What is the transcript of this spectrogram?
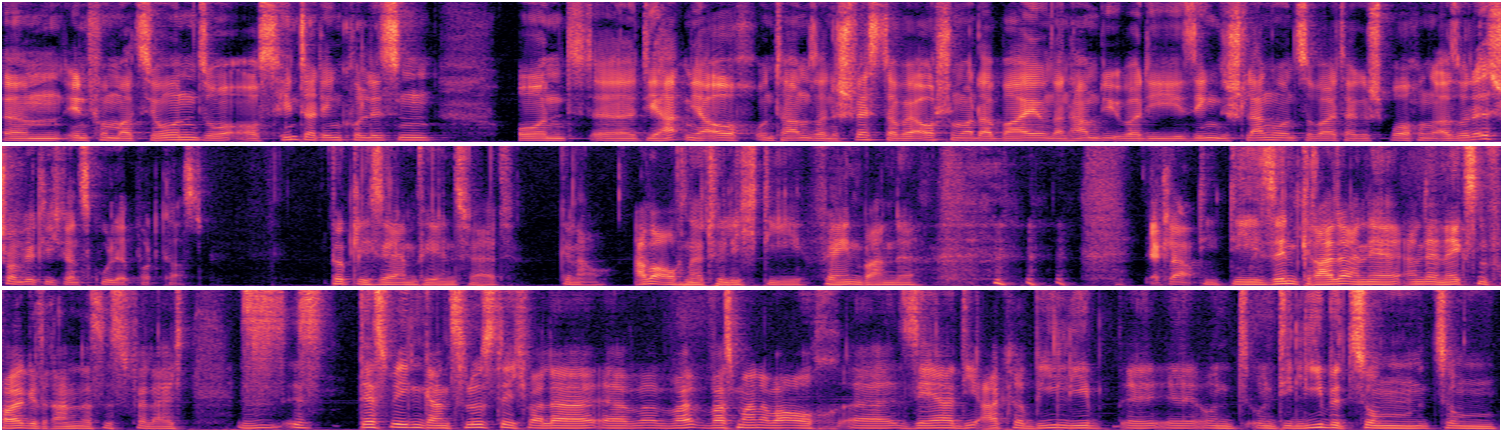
ähm, Informationen, so aus hinter den Kulissen. Und äh, die hatten ja auch, unter anderem seine Schwester war ja auch schon mal dabei und dann haben die über die singende Schlange und so weiter gesprochen. Also das ist schon wirklich ganz cool, der Podcast. Wirklich sehr empfehlenswert. Genau. Aber auch natürlich die Fane-Bande. ja, klar. Die, die sind gerade an der, an der nächsten Folge dran. Das ist vielleicht, es ist, deswegen ganz lustig, weil er, äh, was man aber auch äh, sehr die Akribie lieb, äh, äh, und, und die Liebe zum, zum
